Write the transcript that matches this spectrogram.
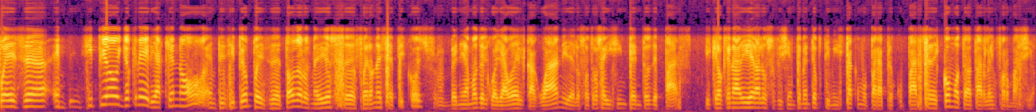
Pues eh, en principio yo creería que no, en principio pues eh, todos los medios eh, fueron escépticos, veníamos del Guayabo del Caguán y de los otros seis intentos de paz, y creo que nadie era lo suficientemente optimista como para preocuparse de cómo tratar la información.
